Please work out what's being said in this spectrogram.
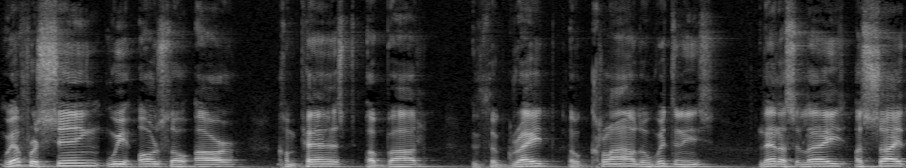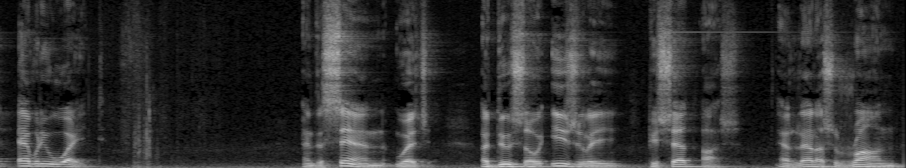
Wherefore, seeing we also are compassed about with a great cloud of witnesses, let us lay aside every weight and the sin which uh, do so easily beset us, and let us run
